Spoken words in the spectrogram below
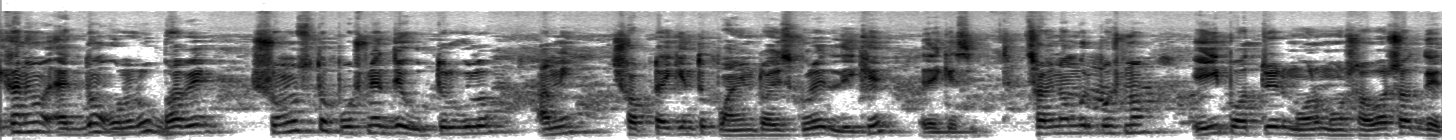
এখানেও একদম অনুরূপভাবে সমস্ত প্রশ্নের যে উত্তরগুলো আমি সবটাই কিন্তু পয়েন্ট ওয়াইজ করে লিখে রেখেছি। ছয় নম্বর প্রশ্ন, এই পত্রের মর্ম সভাসদদের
